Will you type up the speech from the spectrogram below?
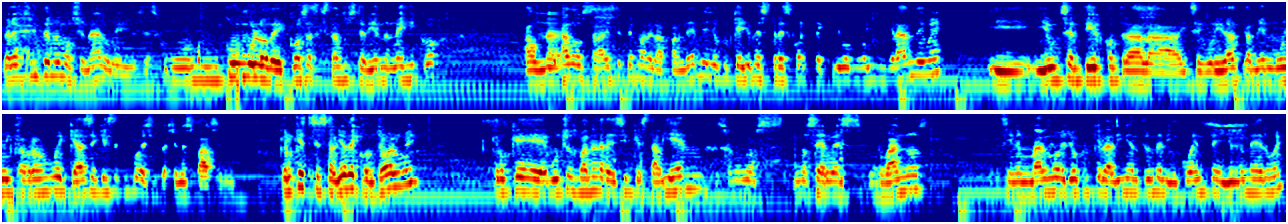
Pero es un tema emocional, güey. O sea, es como un cúmulo de cosas que están sucediendo en México aunados a este tema de la pandemia, yo creo que hay un estrés colectivo muy grande, güey, y, y un sentir contra la inseguridad también muy cabrón, güey, que hace que este tipo de situaciones pasen. Creo que se salió de control, güey. Creo que muchos van a decir que está bien, que son unos, unos héroes urbanos. Sin embargo, yo creo que la línea entre un delincuente y un héroe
